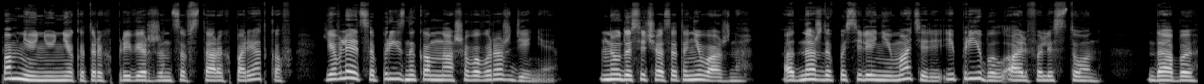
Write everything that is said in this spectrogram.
по мнению некоторых приверженцев старых порядков, является признаком нашего вырождения. Ну да сейчас это не важно. Однажды в поселении матери и прибыл Альфа Листон, дабы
